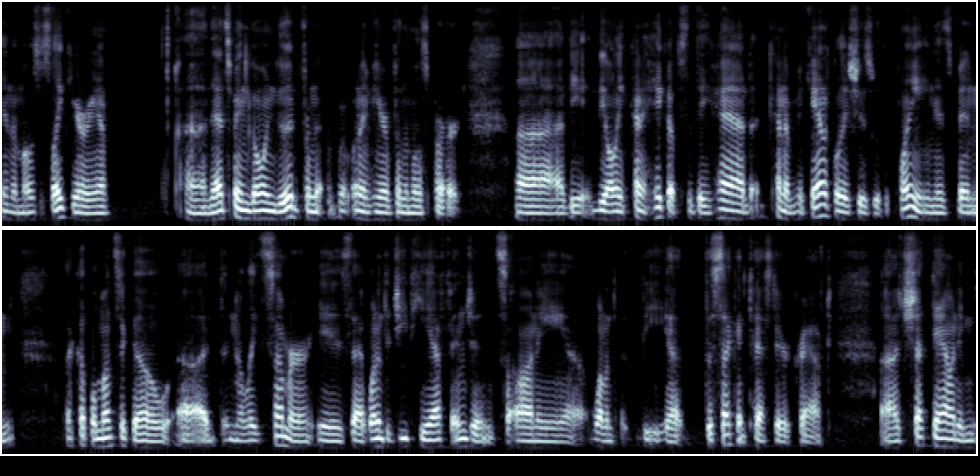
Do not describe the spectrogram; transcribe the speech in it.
in the Moses Lake area, uh, that's been going good from what I'm hearing for the most part. Uh, the the only kind of hiccups that they've had, kind of mechanical issues with the plane, has been a couple months ago uh, in the late summer. Is that one of the GTF engines on a uh, one of the the, uh, the, second test aircraft shut down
